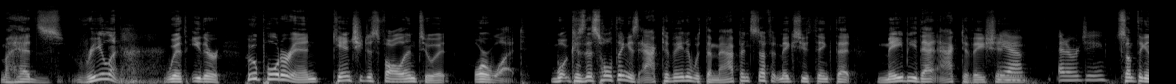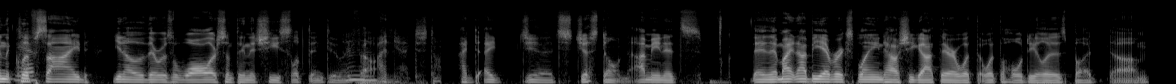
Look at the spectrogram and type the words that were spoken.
my head's reeling with either who pulled her in can she just fall into it or what well because this whole thing is activated with the map and stuff it makes you think that maybe that activation Yeah. Energy. something in the cliffside you know there was a wall or something that she slipped into and fell mm-hmm. I, I just don't I, I just, just don't i mean it's and it might not be ever explained how she got there what the, what the whole deal is but um,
